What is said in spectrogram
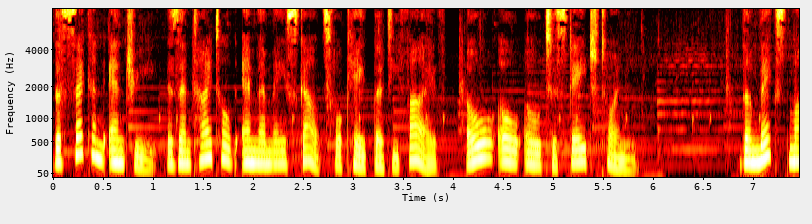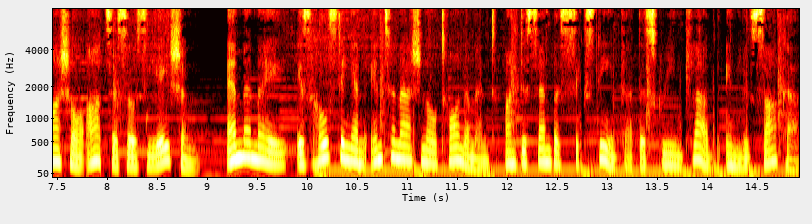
The second entry is entitled MMA Scouts for K35 000 to Stage 20. The Mixed Martial Arts Association, MMA, is hosting an international tournament on December 16th at the Screen Club in Lusaka.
